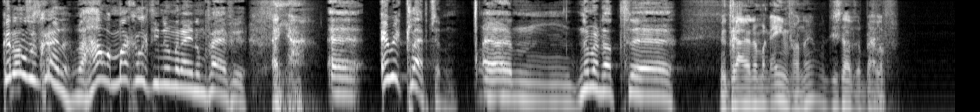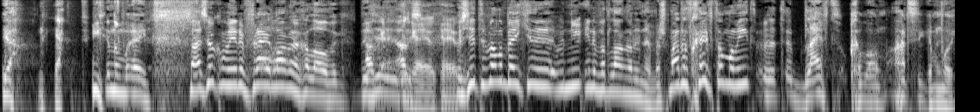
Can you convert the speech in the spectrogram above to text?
Kan ons het schelen. We halen makkelijk die nummer 1 om 5 uur. Ah, ja, Eh, Eric Clapton. Ehm, nummer dat... eh, we draaien er maar één van, hè? want die staat op 11. ja, Ja. nummer 1. Maar het is ook alweer een vrij lange, geloof ik. Dus, Oké, dus oké. We zitten wel een beetje nu in de wat langere nummers. Maar dat geeft allemaal niet. Het, het blijft gewoon hartstikke mooi.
